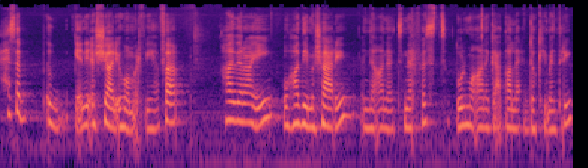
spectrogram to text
حسب يعني الأشياء اللي هو مر فيها. فهذا رأيي وهذه مشاعري أن أنا تنرفزت طول ما أنا قاعد أطالع ال documentary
